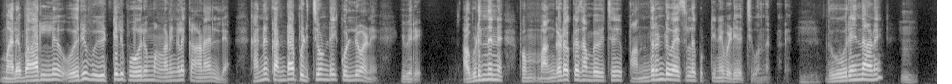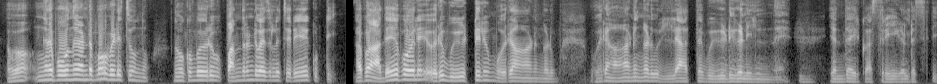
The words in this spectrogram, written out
മലബാറിൽ ഒരു വീട്ടിൽ പോലും ആണുങ്ങളെ കാണാനില്ല. കാരണം കണ്ടാൽ പിടിച്ചുകൊണ്ടേ കൊല്ലുവാണ് ഇവർ അവിടുന്ന് തന്നെ ഇപ്പം മങ്കടമൊക്കെ സംഭവിച്ച് പന്ത്രണ്ട് വയസ്സുള്ള കുട്ടീനെ വെടിവെച്ച് കൊന്നിട്ടുണ്ട്. ദൂരെ നിന്നാണ് അപ്പോൾ ഇങ്ങനെ പോകുന്നത് കണ്ടപ്പോൾ വെടിച്ച് കൊന്നു. നോക്കുമ്പോൾ ഒരു പന്ത്രണ്ട് വയസ്സുള്ള ചെറിയ കുട്ടി. അപ്പോൾ അതേപോലെ ഒരു വീട്ടിലും ഒരാണുങ്ങളും ഒരാണുങ്ങളും ഇല്ലാത്ത വീടുകളിൽ നിന്ന് എന്തായിരിക്കും ആ സ്ത്രീകളുടെ സ്ഥിതി?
